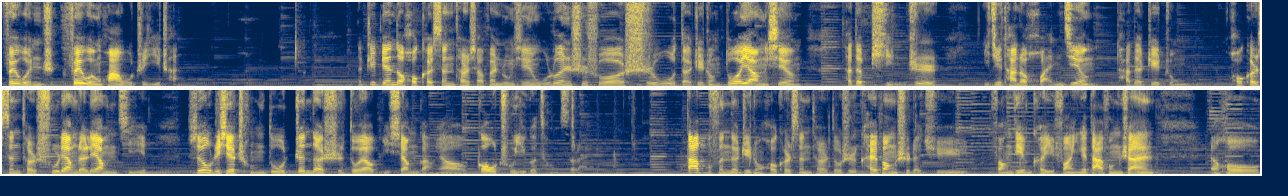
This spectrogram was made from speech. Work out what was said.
非文质非文化物质遗产。那这边的 hawker center 小贩中心，无论是说食物的这种多样性、它的品质，以及它的环境、它的这种 hawker center 数量的量级，所有这些程度，真的是都要比香港要高出一个层次来。大部分的这种 hawker center 都是开放式的区域，房顶可以放一个大风扇，然后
